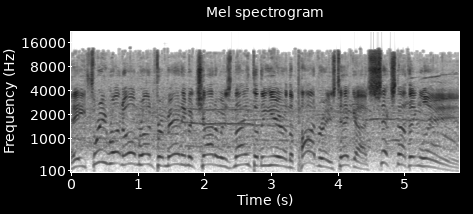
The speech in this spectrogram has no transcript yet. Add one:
A three-run home run for Manny Machado, his ninth of the year, and the Padres take a 6-0 lead.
